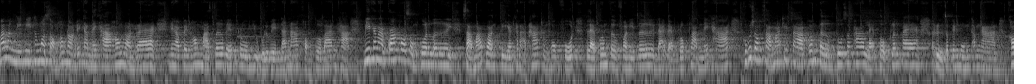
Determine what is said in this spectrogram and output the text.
บ้านหลังนี้มีทั้งหมด 2 ห้องนอนด้วยกันนะคะ ห้องนอนแรกนะคะเป็นห้องมาสเตอร์เบดรูมอยู่บริเวณด้านหน้าของตัวบ้านค่ะ มีขนาดกว้างพอสมควรเลย สามารถวางเตียงขนาด 5-6 ฟุต และเพิ่มเติมเฟอร์นิเจอร์ได้แบบครบครันนะคะ คุณผู้ชมสามารถที่จะเพิ่มเติมตู้เสื้อผ้าและโต๊ะเครื่องแป้ง หรือจะเป็นมุมทำงานเข้า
